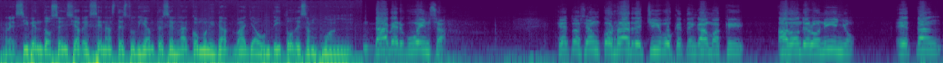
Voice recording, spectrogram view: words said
reciben docencia decenas de estudiantes en la comunidad Vallaundito de San Juan. Da vergüenza que esto sea un corral de chivos que tengamos aquí, a donde los niños están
